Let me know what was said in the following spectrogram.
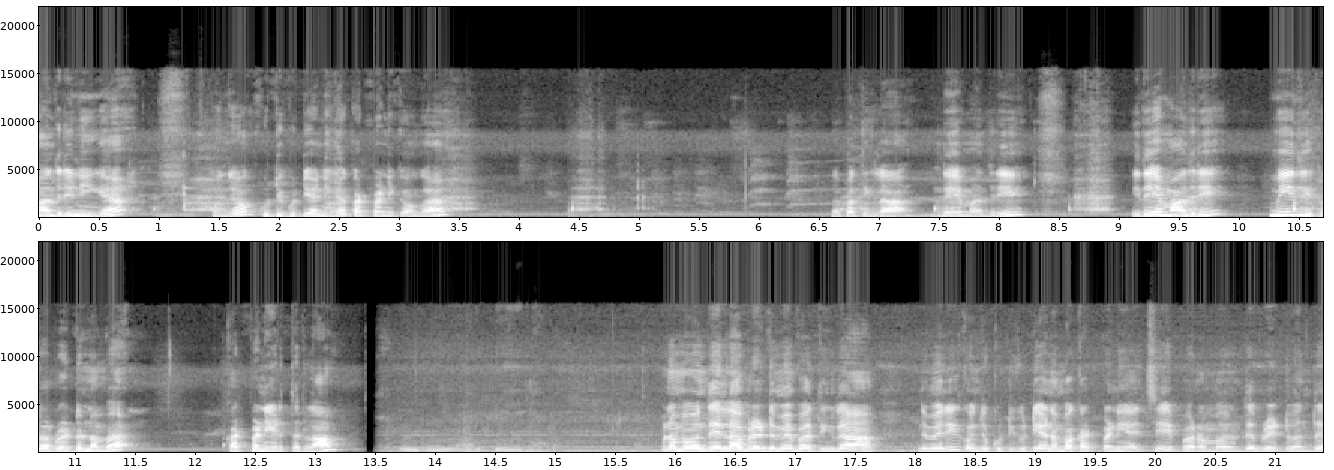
மாதிரி நீங்கள் கொஞ்சம் குட்டி குட்டியாக நீங்கள் கட் பண்ணிக்கோங்க. இதை பார்த்தீங்களா இதே மாதிரி. இதே மாதிரி மீதி இருக்கிற ப்ரெட்டும் நம்ம கட் பண்ணி எடுத்துடலாம். இப்போ நம்ம வந்து எல்லா ப்ரெட்டுமே பார்த்தீங்களா இந்தமாரி கொஞ்சம் குட்டி குட்டியாக நம்ம கட் பண்ணியாச்சு. இப்போ நம்ம வந்து ப்ரெட் வந்து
